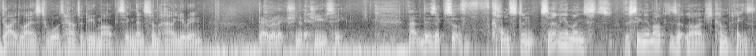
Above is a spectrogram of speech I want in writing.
guidelines towards how to do marketing, then somehow you're in dereliction of duty. Um, there's a sort of constant, certainly amongst the senior marketers at large companies,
